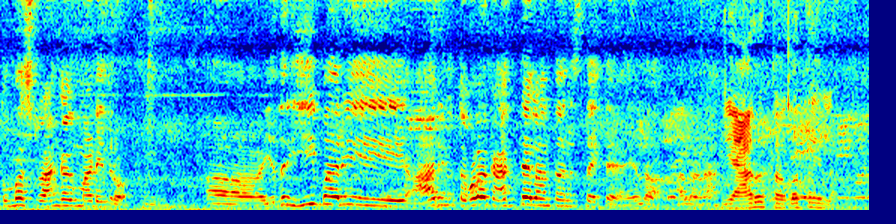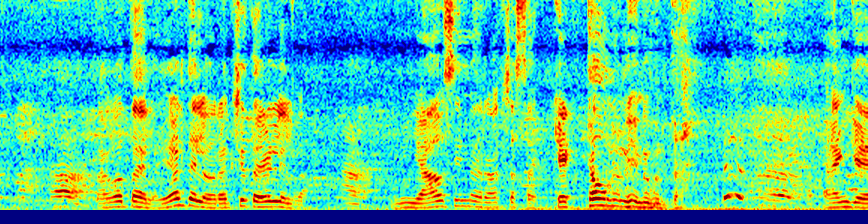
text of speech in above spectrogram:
ತುಂಬಾ ಸ್ಟ್ರಾಂಗ್ ಆಗಿ ಮಾಡಿದ್ರು. ಇದ್ರ ಈ ಬಾರಿ ಆ ರೀತಿ ತಗೊಳಕ್ ಆಗ್ತಾ ಇಲ್ಲ ಅಂತ ಅನಿಸ್ತೈತೆ ಎಲ್ಲೋ ಅಲ್ಲಣ್ಣ ಯಾರೂ ತಗೋತಾ ಇಲ್ಲ. ಹಾ. ತಗೋತಾ ಇಲ್ಲ. ಹೇಳ್ತಾ ಇಲ್ವ ರಕ್ಷಿತ ಹೇಳಿಲ್ವಾ ಹಾ. ನೀನು ಯಾವ ಸೀಮೆ ರಾಕ್ಷಸ ಕೆಟ್ಟವನು ನೀನು ಅಂತ. ಹಂಗೆ.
